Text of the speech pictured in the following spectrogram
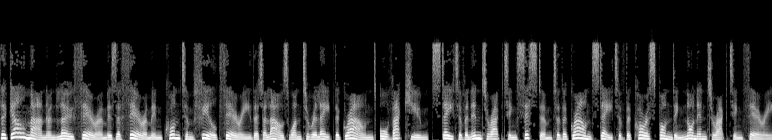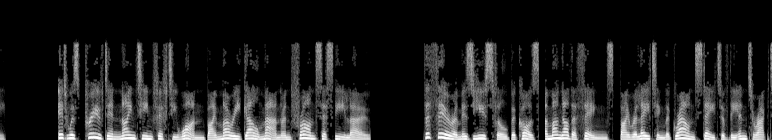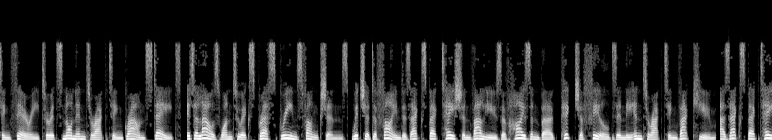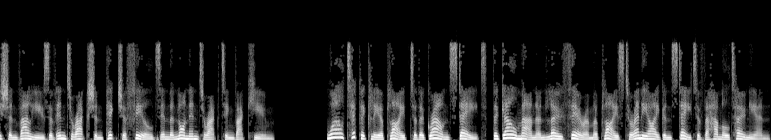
The Gell-Mann and Low theorem is a theorem in quantum field theory that allows one to relate the ground or vacuum state of an interacting system to the ground state of the corresponding non-interacting theory. It was proved in 1951 by Murray Gell-Mann and Francis E. Low. The theorem is useful because, among other things, by relating the ground state of the interacting theory to its non-interacting ground state, it allows one to express Green's functions which are defined as expectation values of Heisenberg picture fields in the interacting vacuum as expectation values of interaction picture fields in the non-interacting vacuum. While typically applied to the ground state, the Gell-Mann and Low theorem applies to any eigenstate of the Hamiltonian.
